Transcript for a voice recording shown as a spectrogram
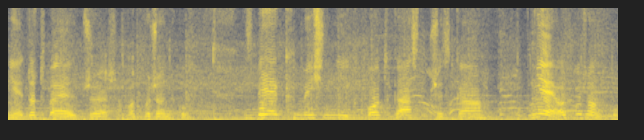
nie, pl, przepraszam, od początku. Zbieg, myślnik, podcast przez K, nie, od początku.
